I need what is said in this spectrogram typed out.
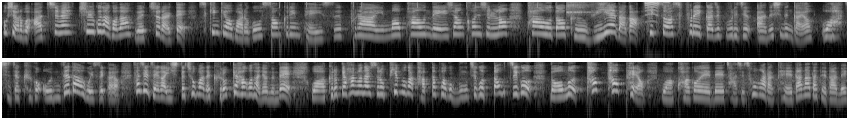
혹시 여러분 아침에 출근하거나 외출할 때 스킨케어 바르고 선크림 베이스, 프라이머, 파운데이션, 컨실러, 파우더 그 위에다가 픽서 스프레이까지 뿌리진 않으시는가요? 와 진짜 그거 언제 다 하고 있을까요? 사실 제가 20대 초반에 그렇게 하고 다녔는데 와 그렇게 하면 할수록 피부가 답답하고 뭉치고 떡지고 너무 텁텁해요. 와 과거에 내 자신 송아랑 대단하다 대단해.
